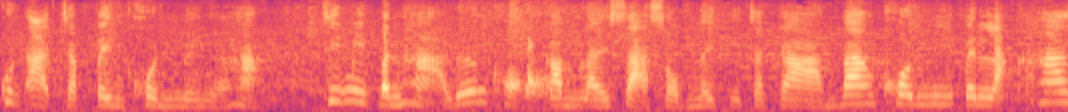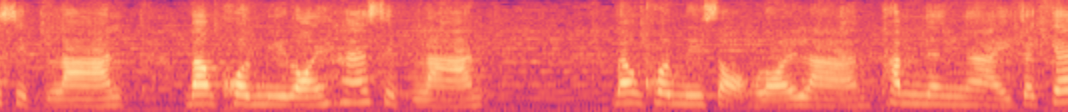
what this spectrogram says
คุณอาจจะเป็นคนหนึ่งะค่ะที่มีปัญหาเรื่องของกำไรสะสมในกิจการ บางคนมีเป็นหลัก 50 ล้าน บางคนมี 150 ล้าน บางคนมี 200 ล้านทำยังไงจะแก้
